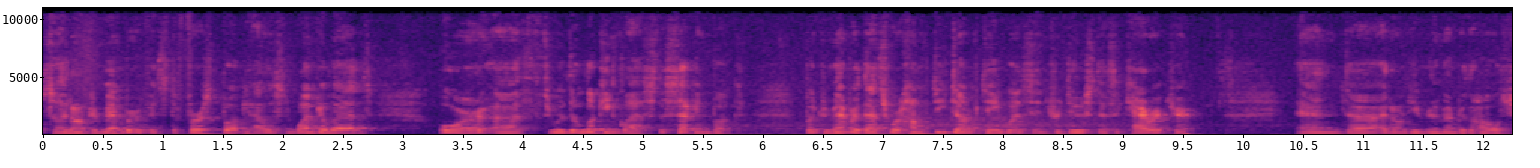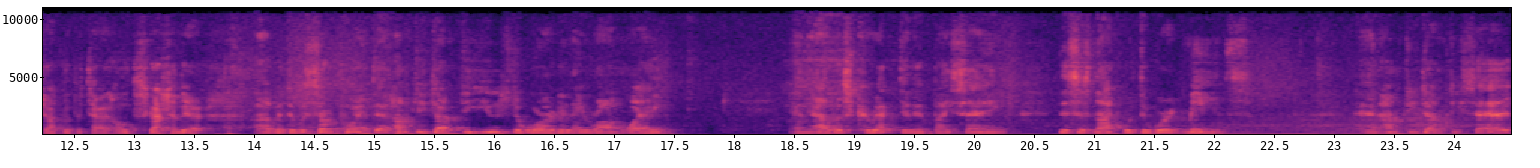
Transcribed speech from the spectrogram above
So I don't remember if it's the first book, Alice in Wonderland, or uh, Through the Looking Glass, the second book. But remember, that's where Humpty Dumpty was introduced as a character. And uh, I don't even remember the whole chocolate the whole discussion there. Uh, but there was some point that Humpty Dumpty used a word in a wrong way. And Alice corrected him by saying, This is not what the word means. And Humpty Dumpty said,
